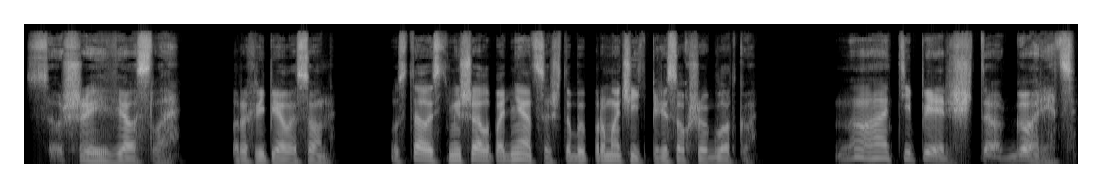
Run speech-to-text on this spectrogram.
«Суши весла», — прохрипел Эсон. Усталость мешала подняться, чтобы промочить пересохшую глотку. «Ну а теперь что, горец?»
